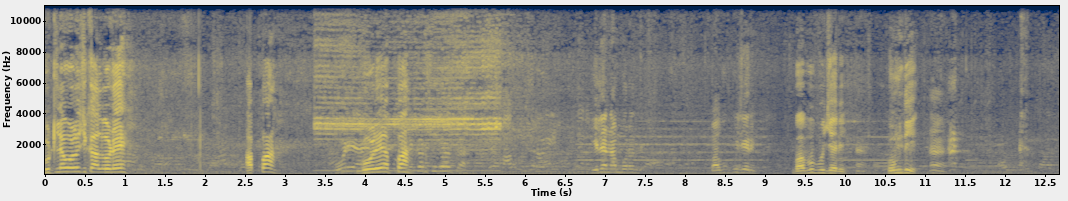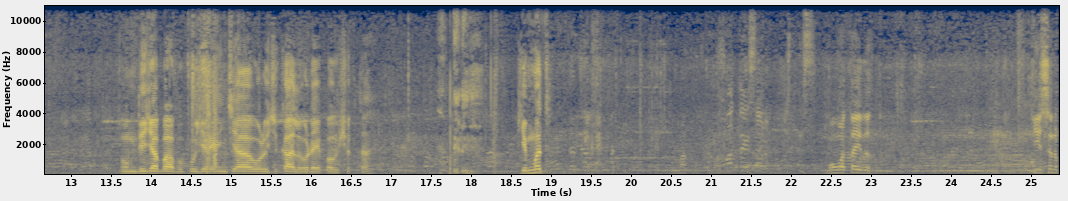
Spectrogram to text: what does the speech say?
कुठल्या वळूची कालवड आहे आप्पा गोळे आप्पा बाबू पुजारी बाबू पुजारी उमदी उमदीच्या बाबू पुजारी यांच्या ओळीची कालवड आहे पाहू शकता किंमत मोवत्ता येत तीस आणि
